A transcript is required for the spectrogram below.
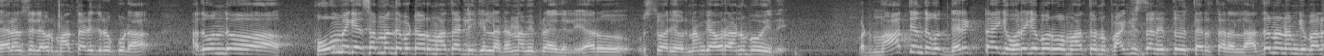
ಬ್ಯಾಲೆನ್ಸಲ್ಲಿ ಅವ್ರು ಮಾತಾಡಿದರೂ ಕೂಡ ಅದೊಂದು ಕೋಮಿಗೆ ಸಂಬಂಧಪಟ್ಟ ಅವರು ಮಾತಾಡಲಿಕ್ಕಿಲ್ಲ ನನ್ನ ಅಭಿಪ್ರಾಯದಲ್ಲಿ. ಯಾರು ಉಸ್ತುವಾರಿ ಅವರು, ನಮಗೆ ಅವರ ಅನುಭವ ಇದೆ. ಬಟ್ ಮಾತೆಂತ ಗೊತ್ತು ಡೈರೆಕ್ಟಾಗಿ ಹೊರಗೆ ಬರುವ ಮಾತನ್ನು ಪಾಕಿಸ್ತಾನ ಎತ್ತು ತರ್ತಾರಲ್ಲ ಅದನ್ನು ನಮಗೆ ಭಾಳ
